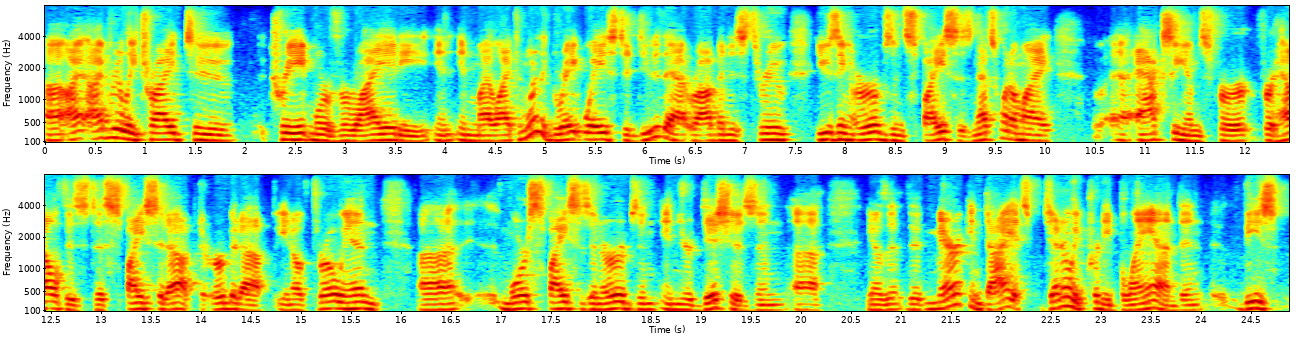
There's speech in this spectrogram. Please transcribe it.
uh, I, i've really tried to create more variety in, in my life. And one of the great ways to do that, Robyn, is through using herbs and spices. And that's one of my axioms for, for health is to spice it up, to herb it up, you know, throw in uh, more spices and herbs in, in your dishes. And, uh, you know, the, the American diet's generally pretty bland. And these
